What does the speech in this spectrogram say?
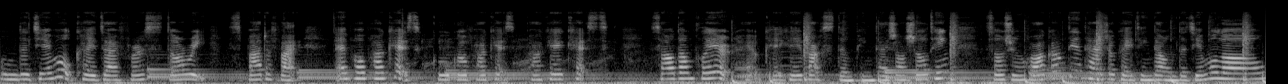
我们的节目可以在 First Story、Spotify、Apple Podcasts、Google Podcasts、Pocket Casts、SoundOn Player，还有 KKBox 等平台上收听，搜寻华冈电台就可以听到我们的节目喽。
